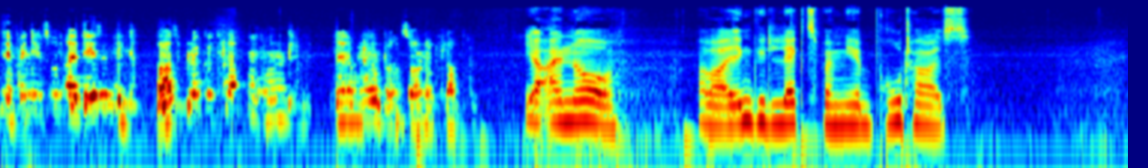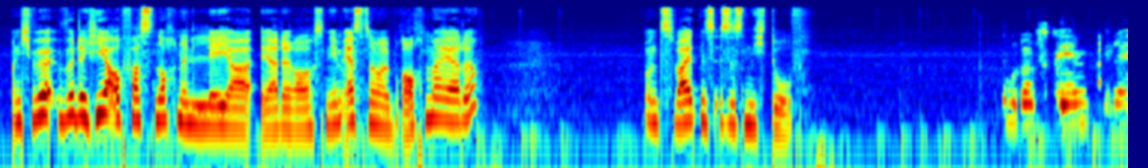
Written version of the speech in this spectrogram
der wenn die so 3D sind, die Grasblöcke klappen und der Mond und Sonne klappen. Ja, I know. Aber irgendwie leckt's bei mir brutalst. Und ich wür würde hier auch fast noch eine Layer Erde rausnehmen. Erstens einmal brauchen wir Erde. Und zweitens ist es nicht doof. Rudolfs Gameplay.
